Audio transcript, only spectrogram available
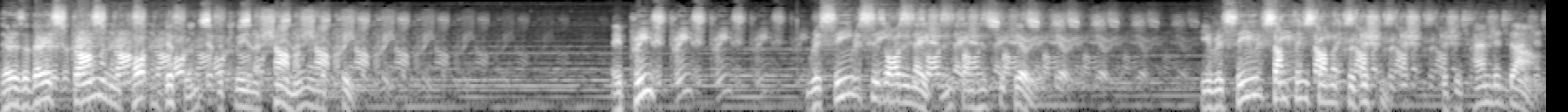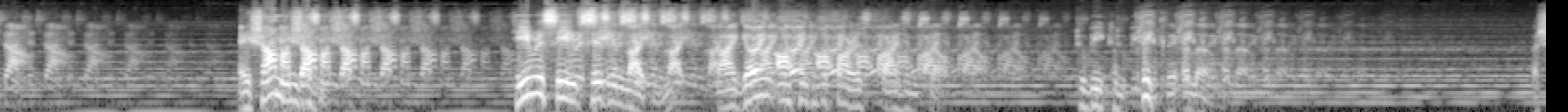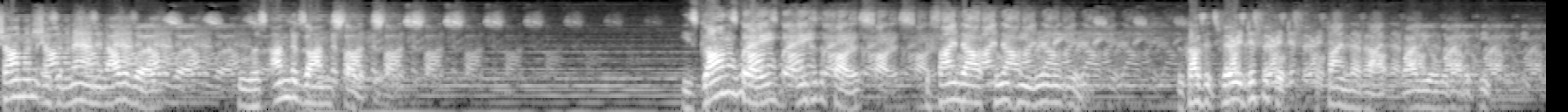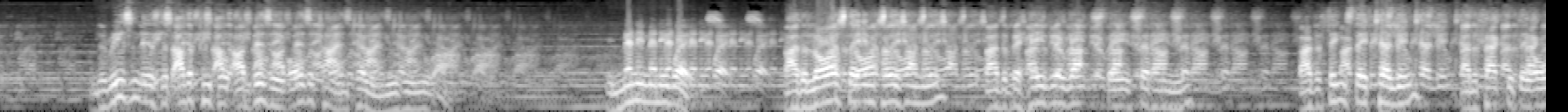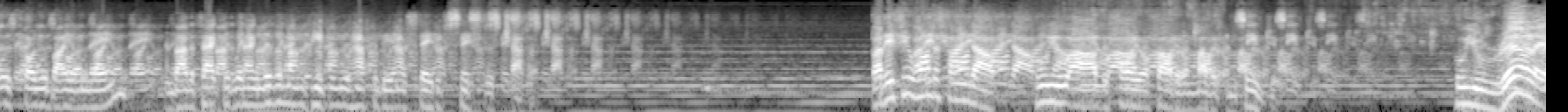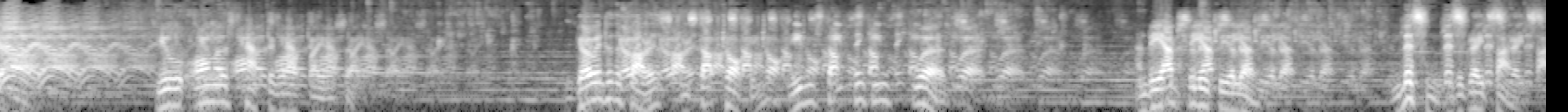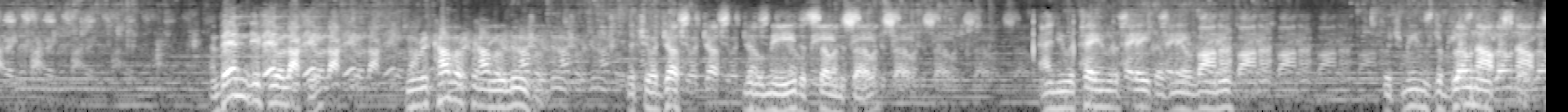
There is a very strong and important difference between a shaman and a priest. A priest receives his ordination from his superiors. He receives something from a tradition which is handed down. A shaman doesn't. He receives his enlightenment by going off into the forest by himself to be completely alone. A shaman is a man, in other words, who has undergone solitude. He's gone away into the forest to find out who he really is. Because it's very difficult to find that out while you're with other people. And the reason is that other people are busy all the time telling you who you are. In many, many ways. By the laws they impose on you, by the behavior ruts they set on you, by the things they tell you, by the fact that they always call you by your name, and by the fact that when you live among people you have to be in a state of ceaseless chatter. But if you want to find out who you are before your father and mother conceived you, who you really are, you almost have to go off by yourself. Go into the forest and stop talking, even stop thinking words, and be absolutely alone. Listen to the great silence. And then, if you're lucky, you recover from the illusion that you're just little me, the so-and-so, and you attain the state of nirvana, which means the blown out state,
